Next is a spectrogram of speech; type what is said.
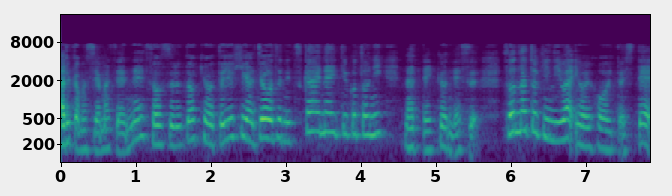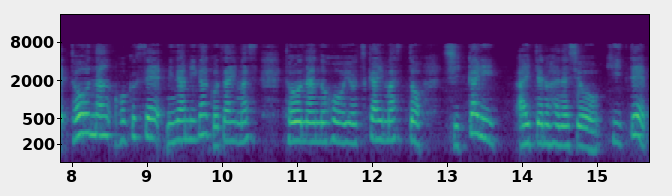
あるかもしれませんね。そうすると今日という日が上手に使えないということになっていくんです。そんな時には良い方位として東南、北西、南がございます。東南の方位を使いますとしっかり相手の話を聞いて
